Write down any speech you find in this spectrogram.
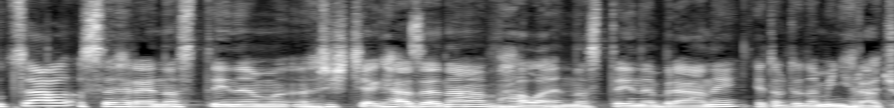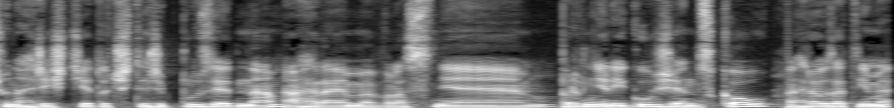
Futsal se hraje na stejném hřišti jak házená, v hale, na stejné brány. Je tam teda méně hráčů na hřišti, je to 4 plus 1 a hrajeme vlastně první ligu ženskou. Hraju za tým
